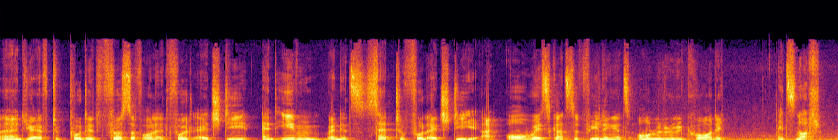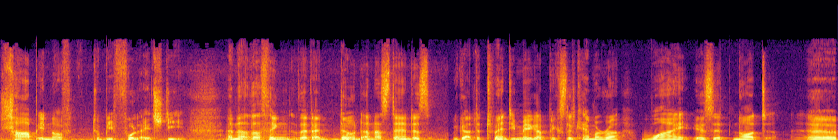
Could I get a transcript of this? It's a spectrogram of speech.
and you have to put it first of all at full HD and even when it's set to full HD I always got the feeling it's only recording it's not sharp enough to be full HD. Another thing that I don't understand is we got a 20 megapixel camera why is it not uh,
